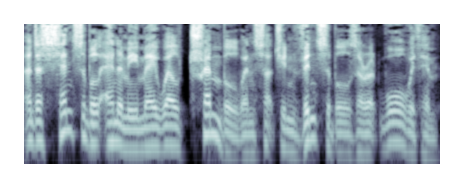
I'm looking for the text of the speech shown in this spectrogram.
and a sensible enemy may well tremble when such invincibles are at war with him.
